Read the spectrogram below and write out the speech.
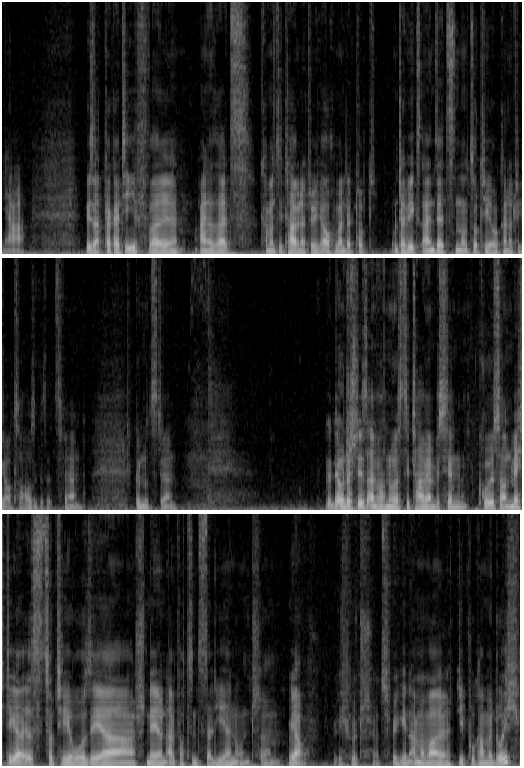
ja, wie gesagt, plakativ, weil einerseits kann man Citavi natürlich auch über den Laptop unterwegs einsetzen und Zotero kann natürlich auch zu Hause gesetzt werden, genutzt werden. Der Unterschied ist einfach nur, dass Citavi ein bisschen größer und mächtiger ist, Zotero sehr schnell und einfach zu installieren und ähm, ja, ich würde jetzt, wir gehen einmal mal die Programme durch.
